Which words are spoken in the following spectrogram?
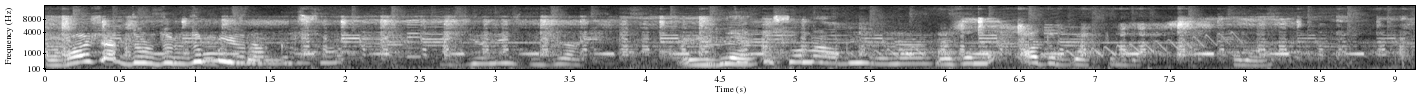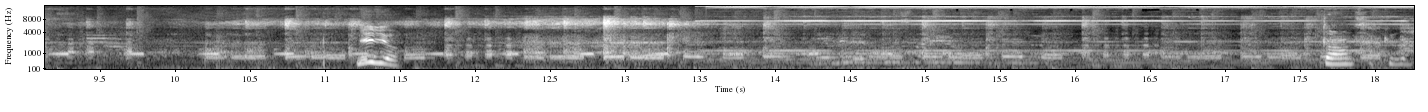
Arkadaşlar durdurdun mu yorum? Videonu izleyeceğim. İzle. Sonra alıyorum ha. Ben sana... Dur baktım. Tamam. Ne diyor? Tamam sıkıyorum.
